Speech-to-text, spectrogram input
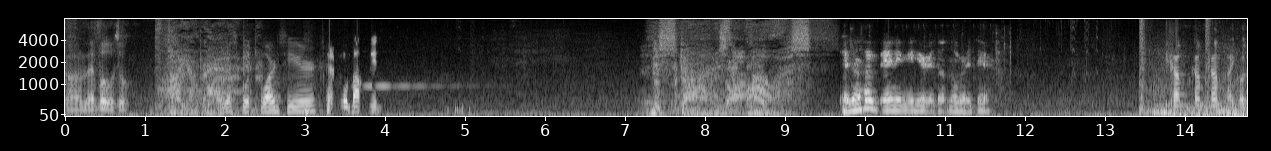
uh, level also. Firebrand. I just put wards here. I'll go back mid. The skies are ours. I don't have enemy here. I don't know where they are. Come, come, come. I got,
